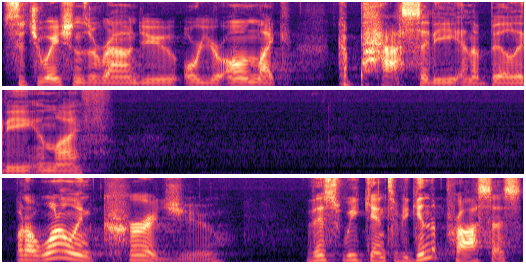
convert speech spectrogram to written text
situations around you, or your own like capacity and ability in life. But I want to encourage you this weekend to begin the process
